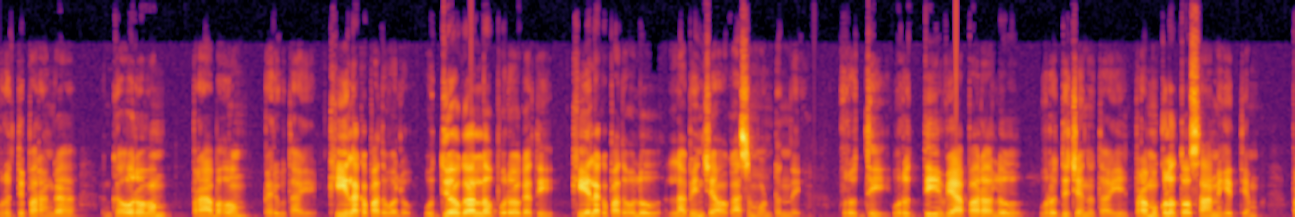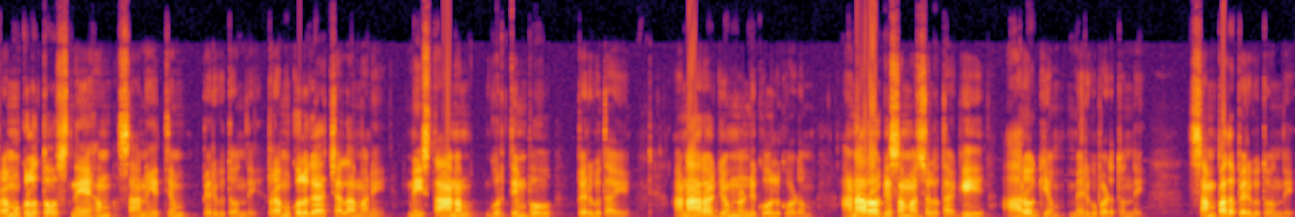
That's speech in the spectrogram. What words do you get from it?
వృత్తిపరంగా గౌరవం ప్రాభవం పెరుగుతాయి. కీలక పదవులు ఉద్యోగాల్లో పురోగతి కీలక పదవులు లభించే అవకాశం ఉంటుంది. వృద్ధి వృత్తి వ్యాపారాలు వృద్ధి చెందుతాయి. ప్రముఖులతో సాన్నిహిత్యం ప్రముఖులతో స్నేహం సాన్నిహిత్యం పెరుగుతుంది. ప్రముఖులుగా చలామణి మీ స్థానం గుర్తింపు పెరుగుతాయి. అనారోగ్యం నుండి కోలుకోవడం అనారోగ్య సమస్యలు తగ్గి ఆరోగ్యం మెరుగుపడుతుంది. సంపద పెరుగుతుంది.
